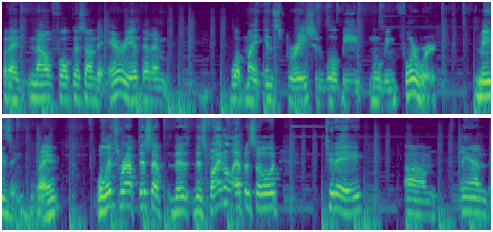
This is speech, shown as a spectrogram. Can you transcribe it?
but I now focus on the area that I'm, what my inspiration will be moving forward. Amazing, right? Well, let's wrap this up. This, this final episode today, um, and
